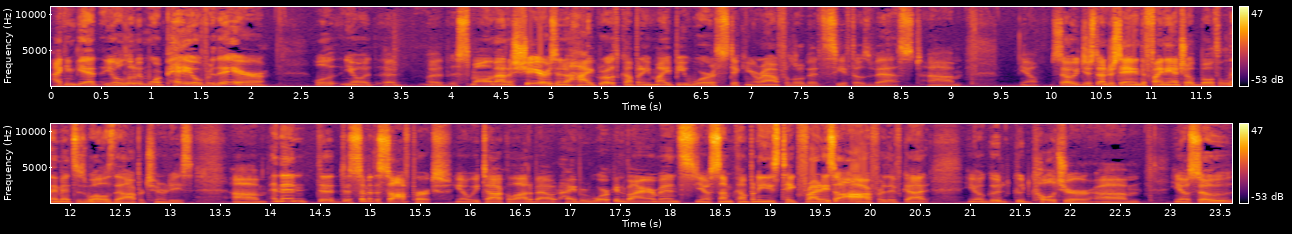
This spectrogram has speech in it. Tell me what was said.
I can get you know a little bit more pay over there. Well, you know, a, a, a small amount of shares in a high growth company might be worth sticking around for a little bit to see if those vest. Um, you know, so just understanding the financial, both the limits as well as the opportunities, um, and then the, the, some of the soft perks. You know, we talk a lot about hybrid work environments. You know, some companies take Fridays off, or they've got you know good good culture. Um, you know, so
